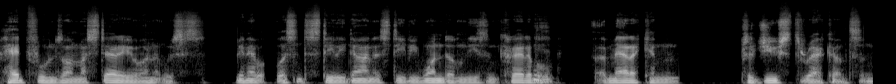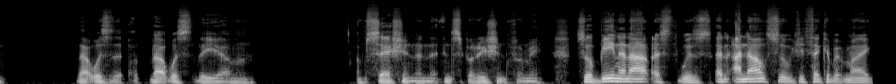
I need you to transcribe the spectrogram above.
headphones on my stereo and it was being able to listen to Steely Dan and Stevie Wonder and these incredible American produced records. And that was the that was the um, obsession and the inspiration for me. So being an artist was, and, and also if you think about my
